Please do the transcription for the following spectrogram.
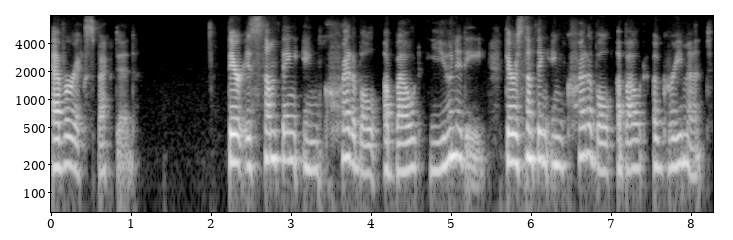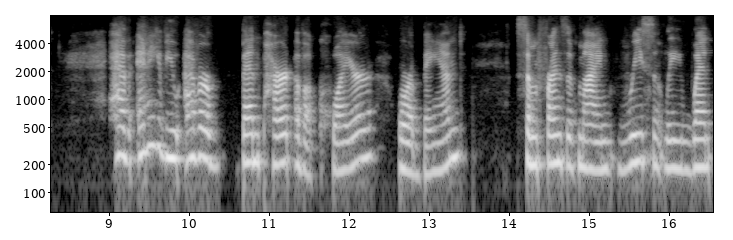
ever expected. There is something incredible about unity. There is something incredible about agreement. Have any of you ever been part of a choir or a band? Some friends of mine recently went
